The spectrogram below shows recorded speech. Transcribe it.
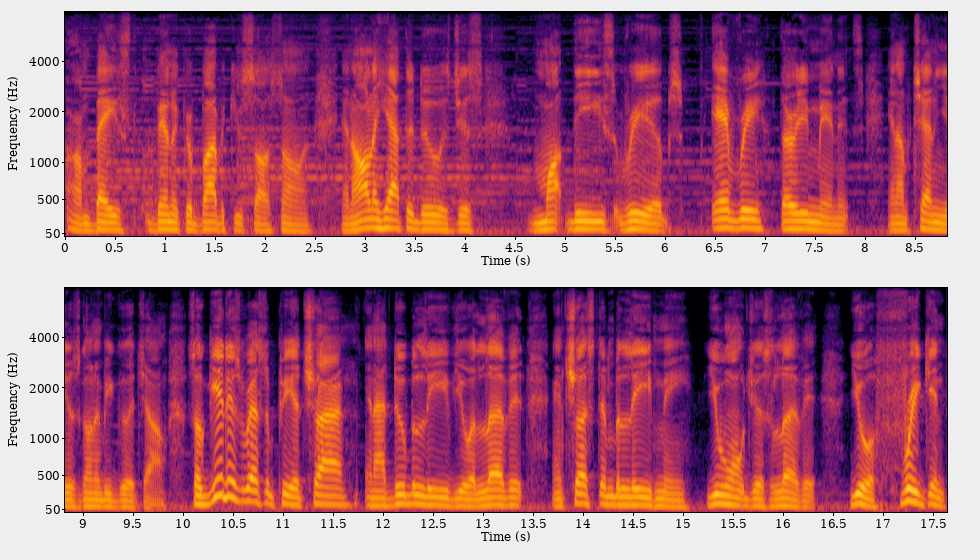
um, based vinegar barbecue sauce on. And all you have to do is just these ribs every 30 minutes and I'm telling you it's going to be good y'all. So give this recipe a try and I do believe you will love it. And trust and believe me you won't just love it. You'll freaking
